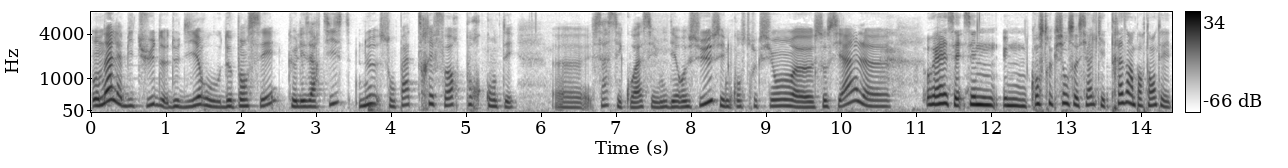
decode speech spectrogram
On a l'habitude de dire ou de penser que les artistes ne sont pas très forts pour compter. Euh, ça, c'est quoi? C'est une idée reçue? C'est une construction euh, sociale Ouais, c'est c'est une, une construction sociale qui est très importante et,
